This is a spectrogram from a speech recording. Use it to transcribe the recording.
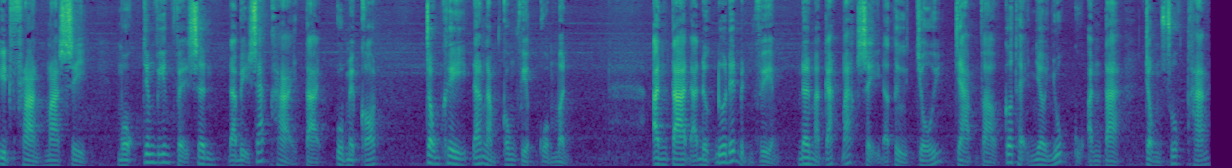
Irfan Masi, một nhân viên vệ sinh đã bị sát hại tại Umekot trong khi đang làm công việc của mình. Anh ta đã được đưa đến bệnh viện nơi mà các bác sĩ đã từ chối chạm vào cơ thể nhơ nhút của anh ta trong suốt tháng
